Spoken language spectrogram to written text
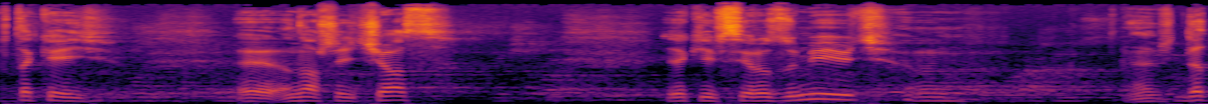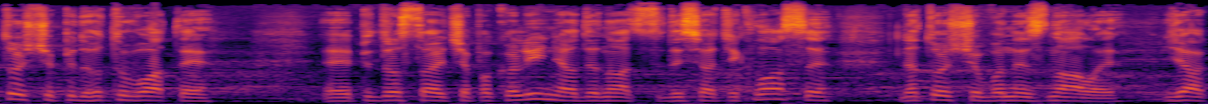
в такий е, наш час, який всі розуміють, для того, щоб підготувати е, підростаюче покоління, 11-10 класи, для того, щоб вони знали, як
